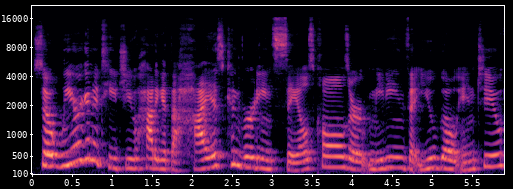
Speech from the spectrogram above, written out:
So we are going to teach you how to get the highest converting sales calls or meetings that you go into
